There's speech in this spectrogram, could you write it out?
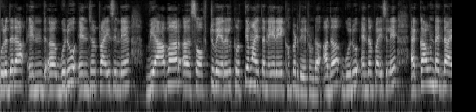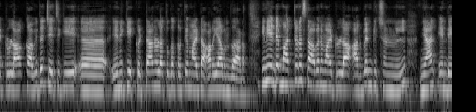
ഗുരുതര ഗുരു എന്റർപ്രൈസിന്റെ വ്യാപാർ സോഫ്റ്റ്വെയറിൽ കൃത്യമായി തന്നെ രേഖപ്പെടുത്തിയിട്ടുണ്ട്. അത് ഗുരു എന്റർപ്രൈസിലെ അക്കൗണ്ടന്റ് ആയിട്ടുള്ള കവിത ചേച്ചിക്ക് എനിക്ക് കിട്ടാനുള്ള തുക കൃത്യമായിട്ട് അറിയാവുന്നതാണ്. ഇനി എന്റെ മറ്റൊരു സ്ഥാപനമായിട്ടുള്ള അർബൻ കിച്ചണിൽ ഞാൻ എന്റെ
